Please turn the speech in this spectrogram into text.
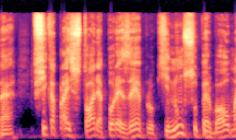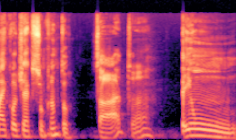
Né? Fica pra história, por exemplo, que num Super Bowl o Michael Jackson cantou. Exato. é. Tem um,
